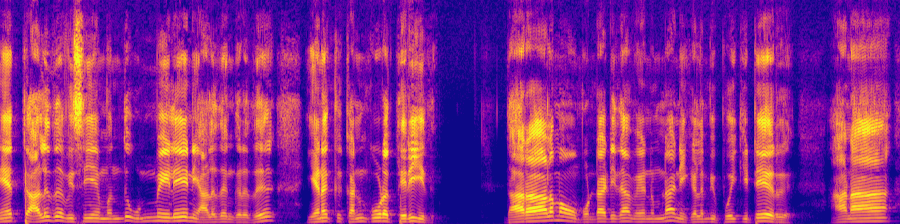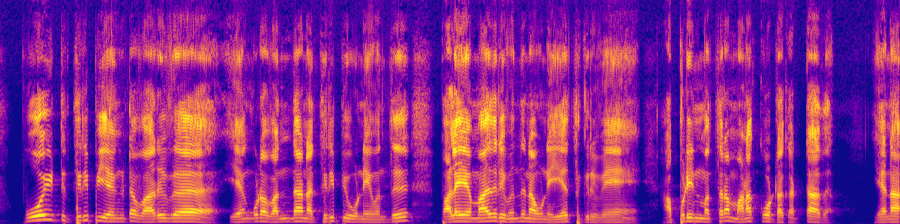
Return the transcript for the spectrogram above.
நேற்று அழுத விஷயம் வந்து உண்மையிலே நீ அழுதுங்கிறது எனக்கு கண்கூட தெரியுது. தாராளமாக உன் பொண்டாட்டி தான் வேணும்னா நீ கிளம்பி போய்க்கிட்டே இரு. ஆனால் போயிட்டு திருப்பி என்கிட்ட வருவ. என் கூட வந்தால் நான் திருப்பி உன்னை வந்து பழைய மாதிரி வந்து நான் உன்னை ஏற்றுக்கிருவேன் அப்படின்னு மாத்திரம் மனக்கோட்டை கட்டாத. ஏன்னா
